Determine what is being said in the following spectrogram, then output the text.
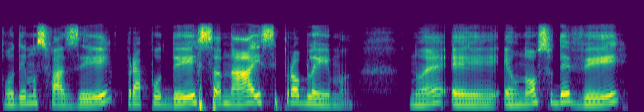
podemos fazer para poder sanar esse problema? Não é? é? É o nosso dever,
